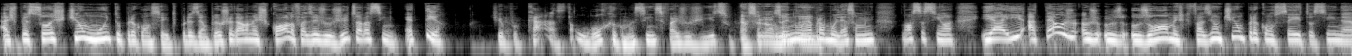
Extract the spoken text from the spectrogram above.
as pessoas tinham muito preconceito. Por exemplo, eu chegava na escola, fazia jiu-jitsu, era assim, é ter. Tipo, cara, você tá louca? Como assim? Você faz jiu-jitsu? Essa garota Isso aí não é pra mulher, essa menina. Nossa senhora. E aí, até os, os- os, homens que faziam tinham preconceito, assim, né?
